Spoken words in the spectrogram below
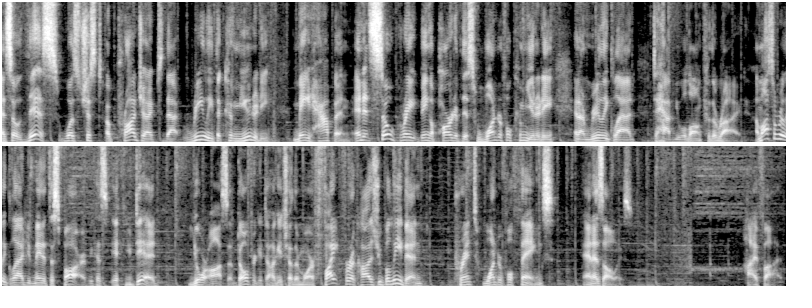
And so this was just a project that really the community made happen. And it's so great being a part of this wonderful community. And I'm really glad to have you along for the ride. I'm also really glad you've made it this far because if you did, you're awesome. Don't forget to hug each other more, fight for a cause you believe in, print wonderful things, and as always, high five.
